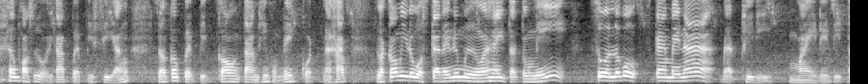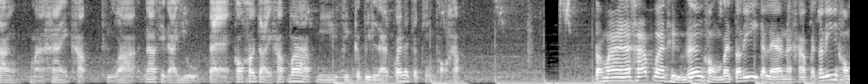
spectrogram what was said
เพิ่มความสะดวกในการเปิดปิดเสียง แล้วก็เปิดปิดกล้องตามที่ผมได้กดนะครับแล้วก็มีระบบสแกนนิ้วมือมาให้จากตรงนี้ ส่วนระบบสแกนใบหน้าแบบ 3D ไม่ได้ติดตั้งมาให้ครับ ถือว่าน่าเสียดายอยู่ แต่ก็เข้าใจครับว่ามีฟิงเกอร์บินแล้วก็น่าจะเพียงพอครับ ต่อมานะครับมาถึงเรื่องของแบตเตอรี่กันแล้วนะครับ แบตเตอรี่ของ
